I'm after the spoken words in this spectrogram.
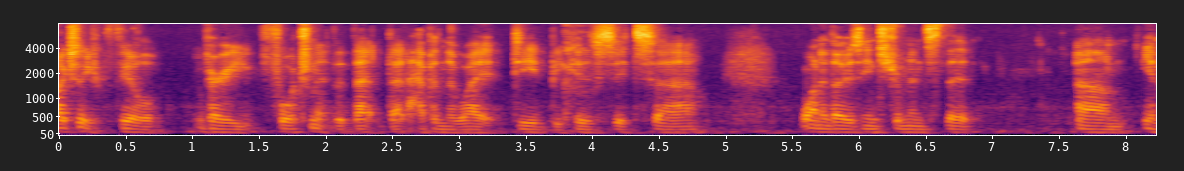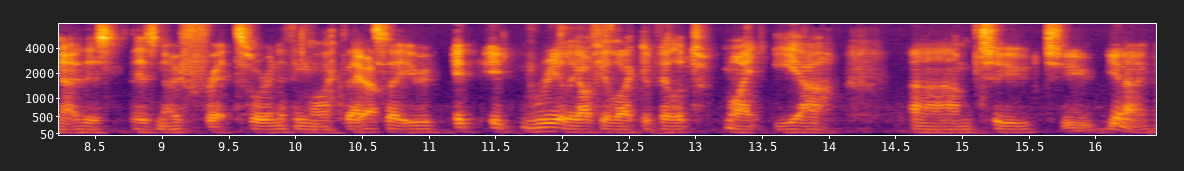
I actually feel very fortunate that that, that happened the way it did because it's uh, one of those instruments that Um, you know, there's there's no frets or anything like that. Yeah. So you, it it really I feel like developed my ear um, to to you know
